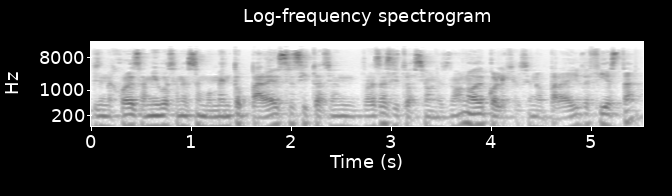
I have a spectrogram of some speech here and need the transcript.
mis mejores amigos en ese momento para, esa situación, para esas situaciones, ¿no? no de colegio, sino para ir de fiesta,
